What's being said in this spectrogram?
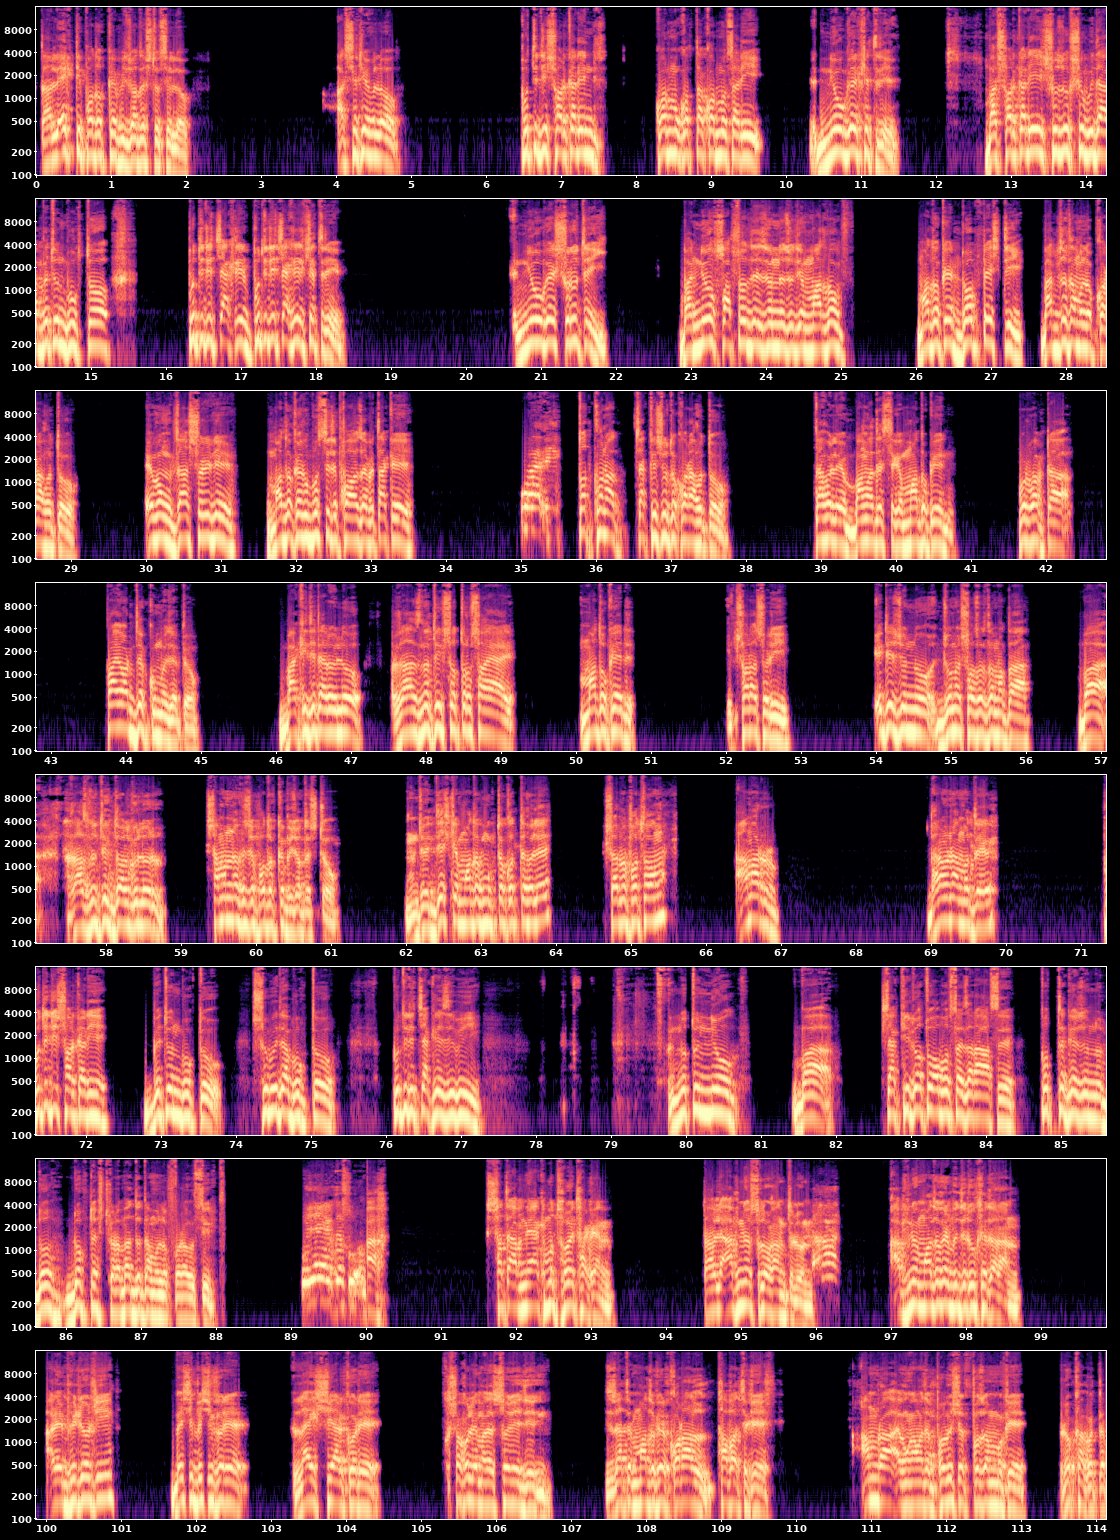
তাহলে একটি পদক্ষেপই যথেষ্ট ছিল। আর সেটি হলো প্রতিটি সরকারি কর্মকর্তা, কর্মচারী নিয়োগের ক্ষেত্রে বা সরকারি সুযোগ সুবিধা বেতনভুক্ত প্রতিটি চাকরির প্রতিটি চাকরির ক্ষেত্রে নিয়োগের শুরুতেই বা নিয়োগ প্রাপ্তদের জন্য যদি মাদক, মাদকের ডোপ টেস্টটি বাধ্যতামূলক করা হতো এবং যার শরীরে মাদকের উপস্থিতি পাওয়া যাবে, তাকে তৎক্ষণাৎ চাকরিচ্যুত করা হতো। তাহলে বাংলাদেশ থেকে মাদকের প্রভাবটা প্রায় অর্ধেক কমে যেত। বাকি যেটা রইল রাজনৈতিক ছত্র ছায়ায় মাদকের সরাসরি, এটির জন্য জনসচেতনতা বা রাজনৈতিক দলগুলোর সামান্য কিছু পদক্ষেপই যথেষ্ট। দেশকে মাদক মুক্ত করতে হলে সর্বপ্রথম আমার ধারণা মতে প্রতিটি সরকারি বেতনভুক্ত সুবিধাভুক্ত প্রতিটি চাকরিজীবী নতুন নিয়োগ বা চাকরিরত অবস্থায় যারা আছে প্রত্যেকের জন্য ডোপ টেস্ট করা বাধ্যতামূলক করা উচিত। সাথে আপনি একমত হয়ে থাকেন। তাহলে আপনিও স্লোগান তুলুন। আপনিও মাদকের বিরুদ্ধে রুখে দাঁড়ান। আর এই ভিডিওটি বেশি বেশি করে লাইক শেয়ার করে সকলের মাঝে ছড়িয়ে দিন, যাতে মাদকের করাল থাবা থেকে আমরা এবং আমাদের ভবিষ্যৎ প্রজন্মকে রক্ষা করতে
